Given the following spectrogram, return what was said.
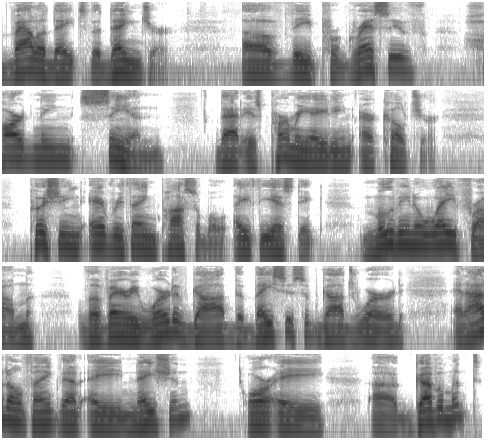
validates the danger of the progressive hardening sin that is permeating our culture, pushing everything possible atheistic, moving away from the very Word of God, the basis of God's Word. And I don't think that a nation or a uh, government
